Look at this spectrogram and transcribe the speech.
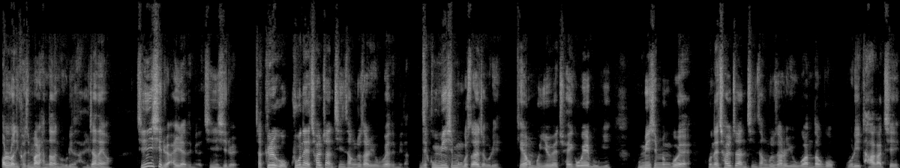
언론이 거짓말을 한다는 걸 우리는 알잖아요. 진실을 알려야 됩니다. 진실을. 자 그리고 군의 철저한 진상조사를 요구해야 됩니다. 이제 국민신문고 써야죠 우리. 개헌무 이후에 최고의 무기 국민신문고에 군의 철저한 진상조사를 요구한다고 우리 다 같이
